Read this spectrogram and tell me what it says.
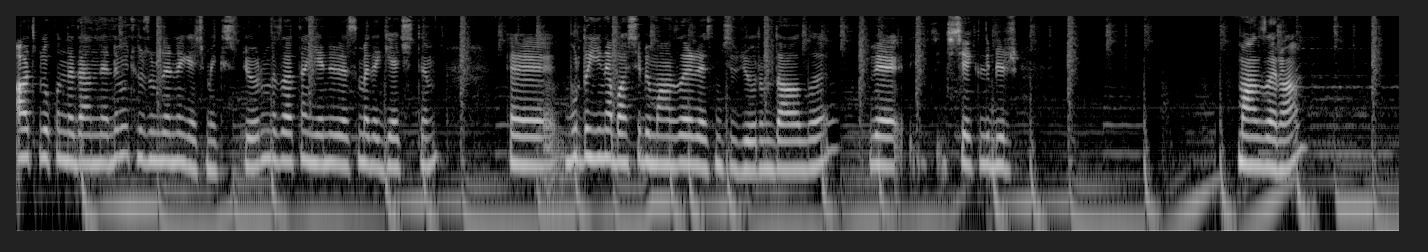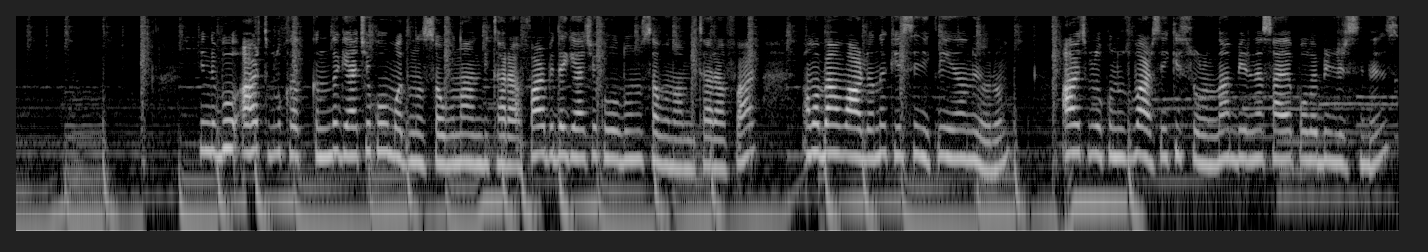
art blokun nedenlerine ve çözümlerine geçmek istiyorum. Ve zaten yeni resme de geçtim. E, burada yine başka bir manzara resmi çiziyorum. Dağlı ve çiçekli bir manzara. Şimdi bu art block hakkında gerçek olmadığını savunan bir taraf var. Bir de gerçek olduğunu savunan bir taraf var. Ama ben varlığına kesinlikle inanıyorum. Art blokunuz varsa iki sorundan birine sahip olabilirsiniz.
